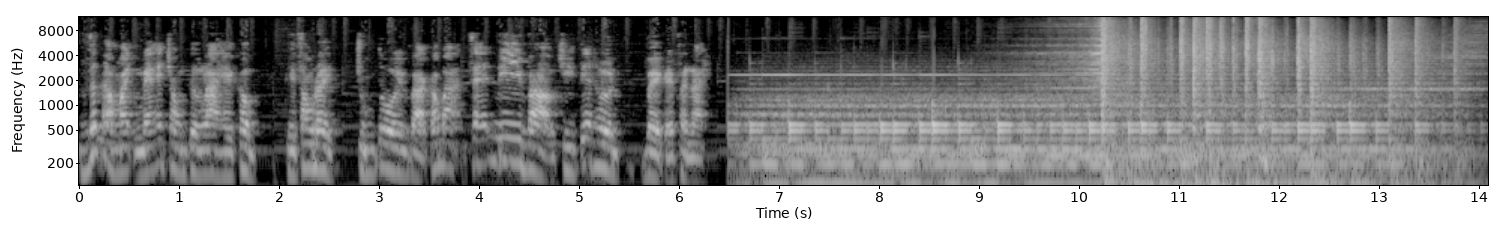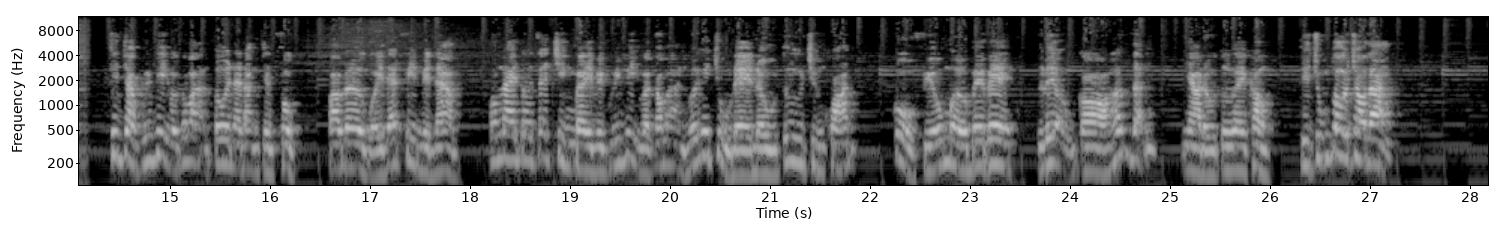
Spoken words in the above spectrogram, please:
rất là mạnh mẽ trong tương lai hay không? Thì sau đây chúng tôi và các bạn sẽ đi vào chi tiết hơn về cái phần này. Xin chào quý vị và các bạn, tôi là Đặng Trần Phục, founder của AZFIN Việt Nam. Hôm nay tôi sẽ trình bày với quý vị và các bạn với cái chủ đề đầu tư chứng khoán, cổ phiếu MBB liệu có hấp dẫn nhà đầu tư hay không. Thì chúng tôi cho rằng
